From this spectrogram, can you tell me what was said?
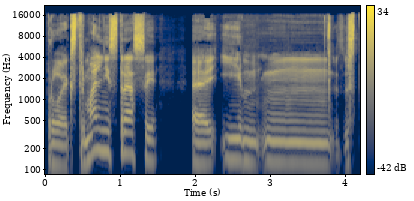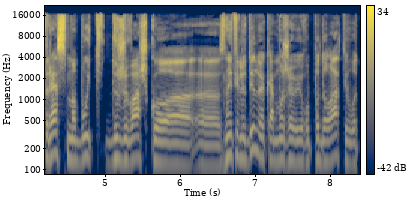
про екстремальні стреси, е, і стрес, мабуть, дуже важко знайти людину, яка може його подолати от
